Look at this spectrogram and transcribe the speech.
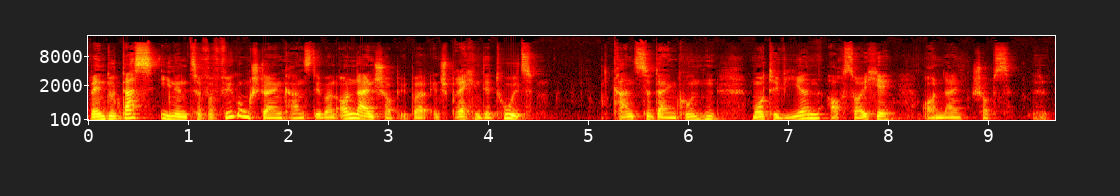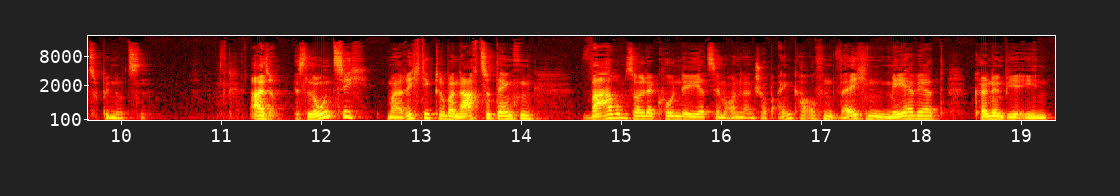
Wenn du das ihnen zur Verfügung stellen kannst über einen Online-Shop, über entsprechende Tools, kannst du deinen Kunden motivieren, auch solche Online-Shops äh, zu benutzen. Also, es lohnt sich, mal richtig darüber nachzudenken, warum soll der Kunde jetzt im Online-Shop einkaufen, welchen Mehrwert können wir ihm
